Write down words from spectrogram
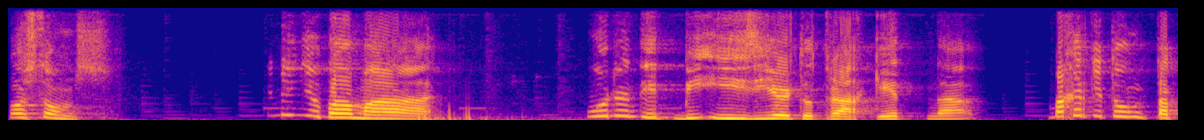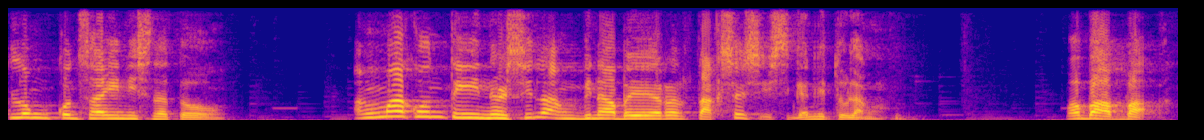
customs. Hindi nyo ba ma... Wouldn't it be easier to track it na bakit itong tatlong consignees na to, ang mga containers sila, ang binabayaran taxes is ganito lang. Mababa.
